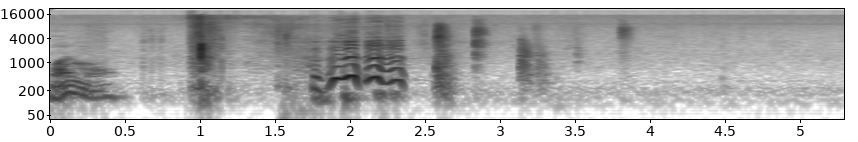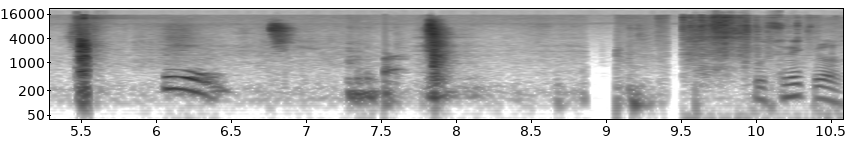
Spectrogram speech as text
One more. Bu sinek biraz.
